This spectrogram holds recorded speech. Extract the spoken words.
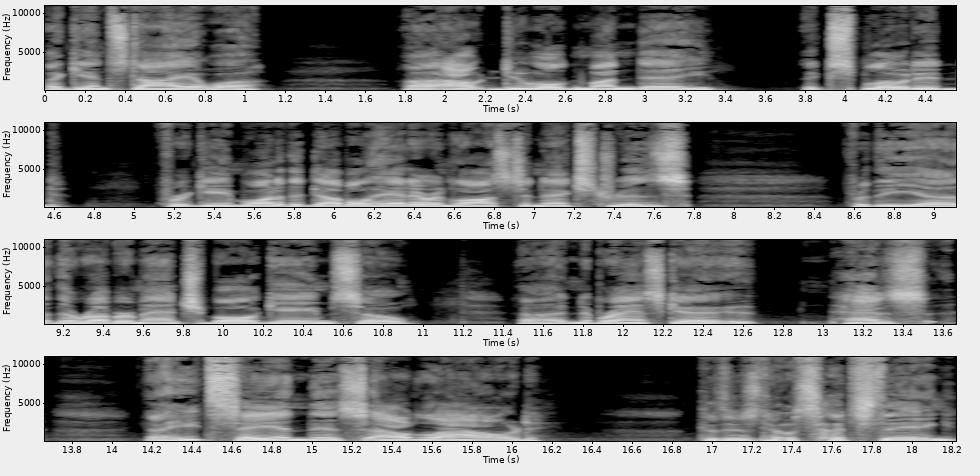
against Iowa, uh, outdueled Monday, exploded for game one of the doubleheader, and lost in extras for the uh, the rubber match ball game. So uh, Nebraska has. I hate saying this out loud because there's no such thing.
